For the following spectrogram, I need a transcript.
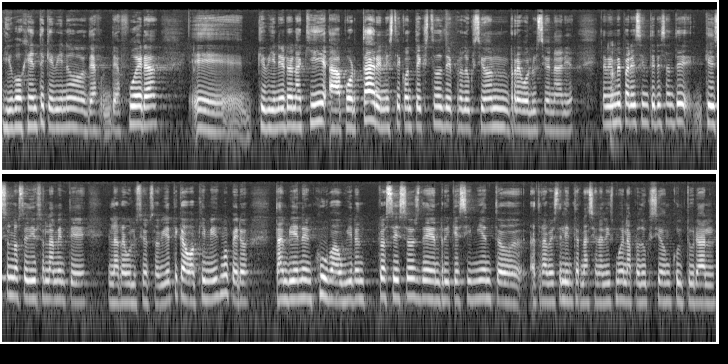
Y hubo gente que vino de, afuera, eh, que vinieron aquí a aportar en este contexto de producción revolucionaria. También me parece interesante que eso no se dio solamente en la Revolución Soviética o aquí mismo, pero también en Cuba hubieron procesos de enriquecimiento a través del internacionalismo en la producción cultural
